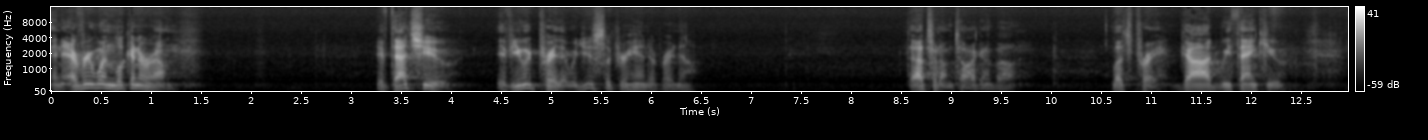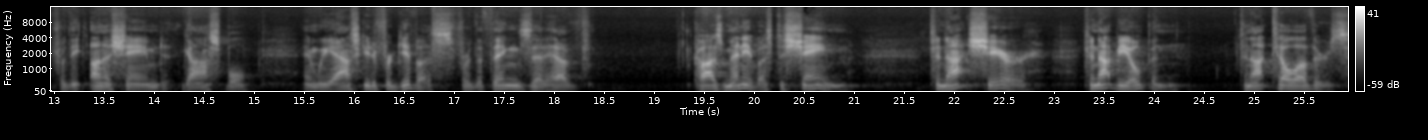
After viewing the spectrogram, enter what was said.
and everyone looking around. If that's you, if you would pray that, would you just slip your hand up right now? That's what I'm talking about. Let's pray. God, we thank you for the unashamed gospel, and we ask you to forgive us for the things that have caused many of us to shame to not share, to not be open, to not tell others.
